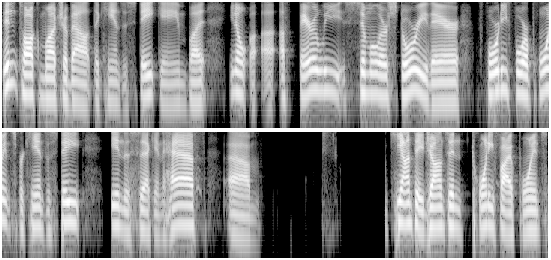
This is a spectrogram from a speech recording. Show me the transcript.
Didn't talk much about the Kansas State game, but you know, a, a fairly similar story there. 44 points for Kansas State in the second half. Um, Keyontae Johnson, 25 points.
